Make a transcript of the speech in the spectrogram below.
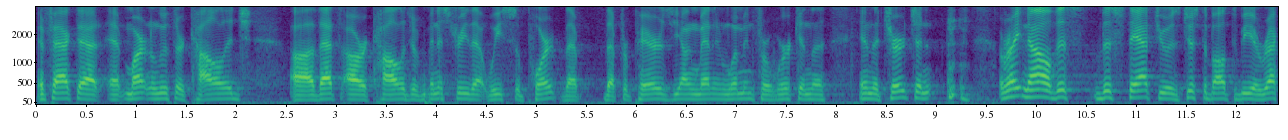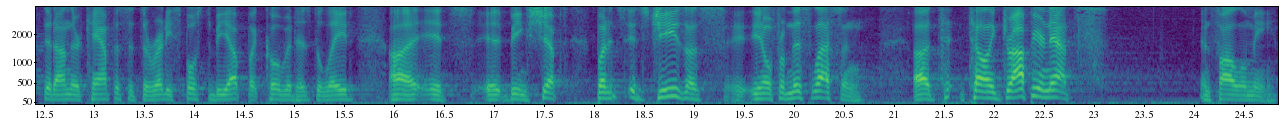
In fact, at, at Martin Luther College, uh, that's our college of ministry that we support that, that prepares young men and women for work in the, in the church. And right now, this, this statue is just about to be erected on their campus. It's already supposed to be up, but COVID has delayed uh, it's it being shipped. But it's, it's Jesus, you know, from this lesson, uh, t- telling, drop your nets and follow me.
